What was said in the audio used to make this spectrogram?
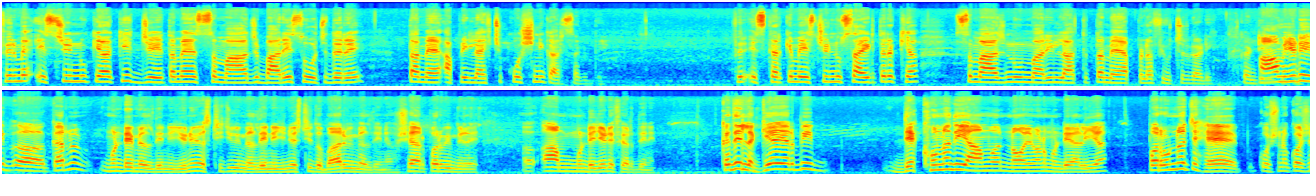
ਫਿਰ ਮੈਂ ਇਸ ਚੀਜ਼ ਨੂੰ ਕਿਹਾ ਕਿ ਜੇ ਤਾਂ ਮੈਂ ਸਮਾਜ ਬਾਰੇ ਸੋਚਦੇ ਰਹੇ ਤਾਂ ਮੈਂ ਆਪਣੀ ਲਾਈਫ 'ਚ ਕੁਝ ਨਹੀਂ ਕਰ ਸਕਦੀ। ਫਿਰ ਇਸ ਕਰਕੇ ਮੈਂ ਇਸ ਚੀਜ਼ ਨੂੰ ਸਾਈਡ ਤੇ ਰੱਖਿਆ। ਸਮਾਜ ਨੂੰ ਮਾਰੀ ਲੱਤ ਤਾਂ ਮੈਂ ਆਪਣਾ ਫਿਊਚਰ ਗਾੜੀ ਆਮ ਜਿਹੜੇ ਕਰਨ ਮੁੰਡੇ ਮਿਲਦੇ ਨੇ ਯੂਨੀਵਰਸਿਟੀ 'ਚ ਵੀ ਮਿਲਦੇ ਨੇ ਯੂਨੀਵਰਸਿਟੀ ਤੋਂ ਬਾਹਰ ਵੀ ਮਿਲਦੇ ਨੇ ਹੁਸ਼ਿਆਰਪੁਰ ਵੀ ਮਿਲੇ ਆਮ ਮੁੰਡੇ ਜਿਹੜੇ ਫਿਰਦੇ ਨੇ। ਕਦੇ ਲੱਗਿਆ ਯਾਰ ਵੀ ਦੇਖੋ ਉਹਨਾਂ ਦੀ ਆਮ ਨੌਜਵਾਨ ਮੁੰਡਿਆਂ ਵਾਲੀ ਆ ਪਰ ਉਹਨਾਂ 'ਚ ਹੈ ਕੁਛ ਨਾ ਕੁਛ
